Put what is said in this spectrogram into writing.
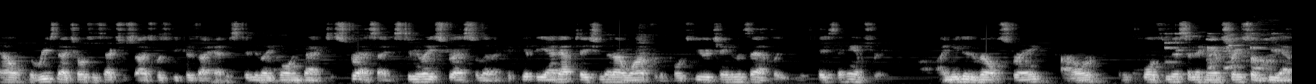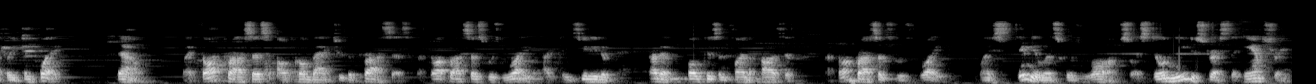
now, the reason I chose this exercise was because I had to stimulate going back to stress. I had to stimulate stress so that I could get the adaptation that I want for the posterior chain of this athlete, in this case, the hamstring. I need to develop strength, power, and explosiveness in the hamstring so that the athlete can play. Now, my thought process, I'll come back to the process. My thought process was right. I continue to kind of focus and find the positive. My thought process was right. My stimulus was wrong. So I still need to stress the hamstring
